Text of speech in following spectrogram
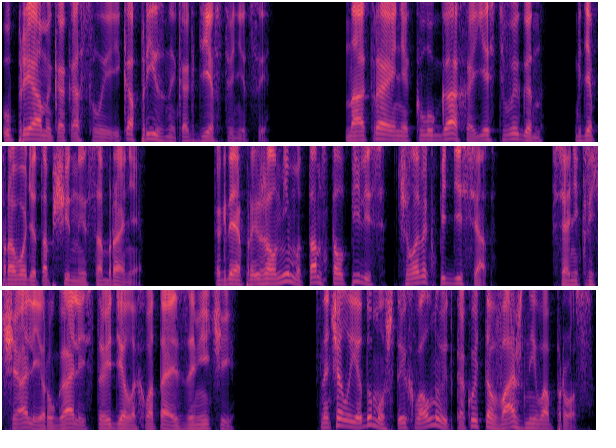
Упрямы, как ослы, и капризны, как девственницы. На окраине Клугаха есть выгон, где проводят общинные собрания. Когда я проезжал мимо, там столпились человек 50. Все они кричали и ругались, то и дело хватаясь за мечи. Сначала я думал, что их волнует какой-то важный вопрос.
